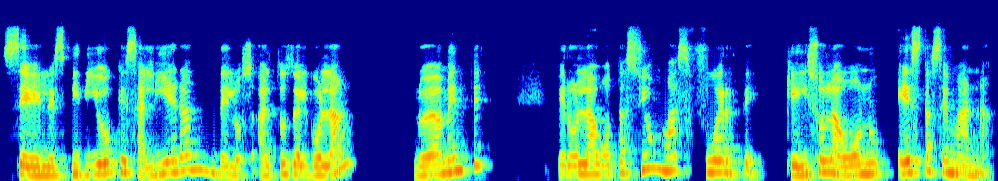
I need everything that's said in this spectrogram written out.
se les pidió que salieran de los altos del Golán nuevamente, pero la votación más fuerte que hizo la ONU esta semana,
